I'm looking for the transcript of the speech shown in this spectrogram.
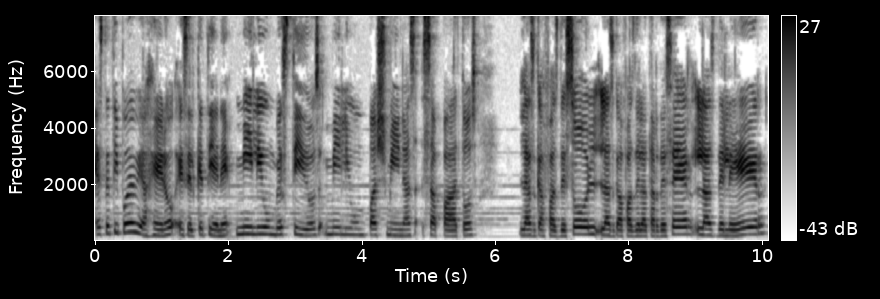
Este tipo de viajero es el que tiene mil y un vestidos, mil y un pashminas, zapatos, las gafas de sol, las gafas del atardecer, las de leer,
